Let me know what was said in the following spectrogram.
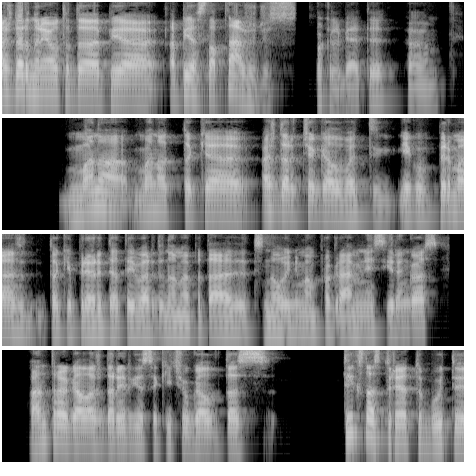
Aš dar norėjau tada apie, apie slaptažodžius pakalbėti. Mano, mano tokia, aš dar čia gal, vat, jeigu pirmą tokį prioritetą įvardinam apie tą atsinaujinimą programinės įrangos, antrą gal aš dar irgi sakyčiau, gal tas tikslas turėtų būti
